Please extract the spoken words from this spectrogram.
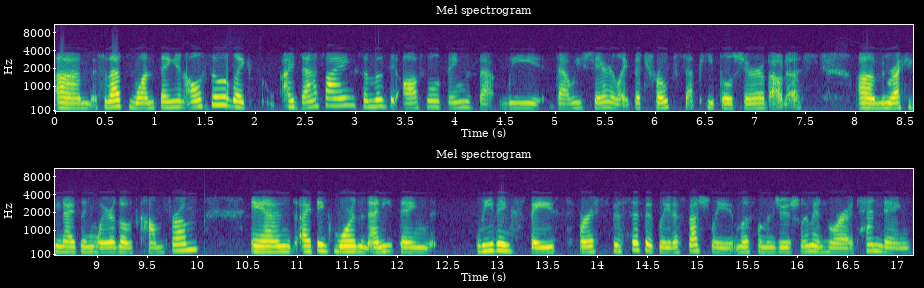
Um, so that's one thing, and also like identifying some of the awful things that we that we share, like the tropes that people share about us, um, and recognizing where those come from. And I think more than anything, leaving space for specifically, and especially Muslim and Jewish women who are attending,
